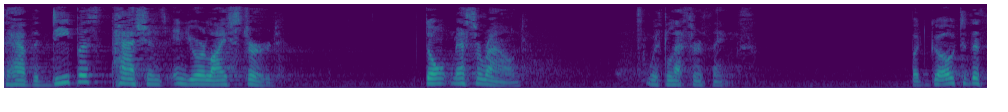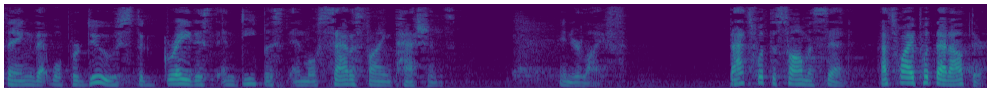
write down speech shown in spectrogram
to have the deepest passions in your life stirred, don't mess around with lesser things. But go to the thing that will produce the greatest and deepest and most satisfying passions in your life. That's what the psalmist said. That's why I put that out there.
